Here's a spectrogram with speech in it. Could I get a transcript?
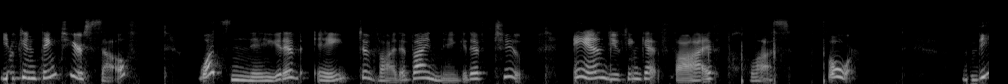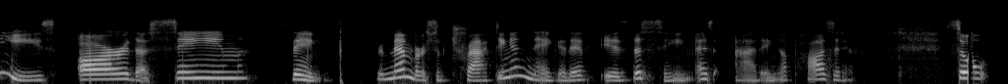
you can think to yourself, what's negative 8 divided by negative 2? And you can get 5 plus 4. These are the same thing. Remember, subtracting a negative is the same as adding a positive. So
